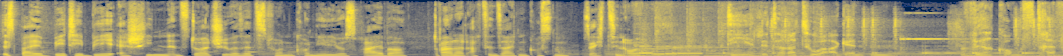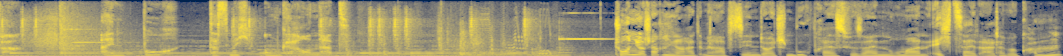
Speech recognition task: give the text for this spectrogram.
ist bei BTB erschienen, ins Deutsche übersetzt von Cornelius Reiber. 318 Seiten kosten 16 Euro. Die Literaturagenten. Wirkungstreffer. Ein Buch, das mich umgehauen hat. Tonio Schachinger hat im Herbst den Deutschen Buchpreis für seinen Roman Echtzeitalter bekommen.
